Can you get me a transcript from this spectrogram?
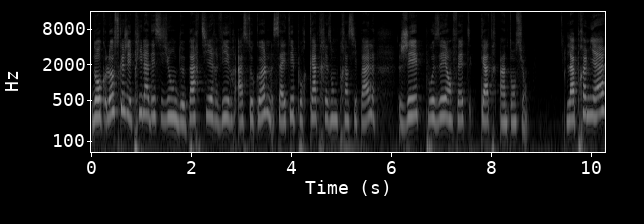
Donc lorsque j'ai pris la décision de partir vivre à Stockholm, ça a été pour quatre raisons principales. J'ai posé en fait quatre intentions. La première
